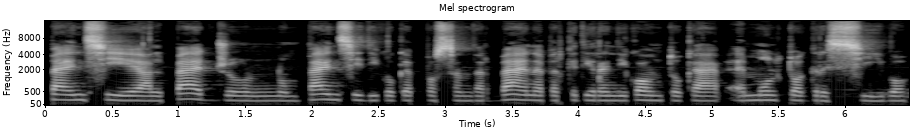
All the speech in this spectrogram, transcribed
pensi al peggio, non pensi dico che possa andare bene perché ti rendi conto che è molto aggressivo.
